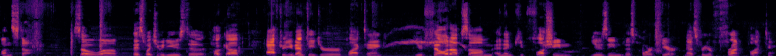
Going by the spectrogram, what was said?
fun stuff. So uh, this is what you would use to hook up after you've emptied your black tank. You'd fill it up some and then keep flushing using this port here. That's for your front black tank.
